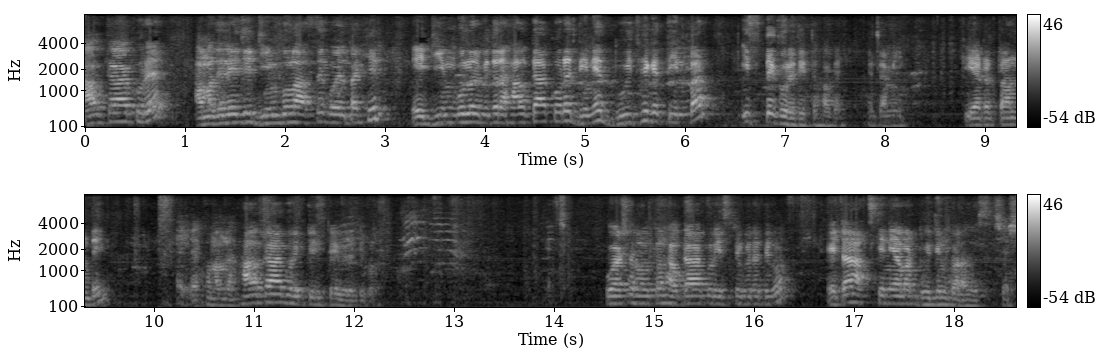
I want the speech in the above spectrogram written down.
হালকা করে আমাদের এই যে ডিমগুলো আছে কোয়েল পাখির, এই ডিমগুলোর ভিতরে হালকা করে দিনে দুই থেকে তিনবার স্প্রে করে দিতে হবে। এই যে আমি টিয়াটা টান দিই। এখন আমরা হালকা করে একটু স্প্রে করে দিব। কুয়াশার মতন হালকা করে স্প্রে করে দিব। এটা আজকে নিয়ে আমার দুই দিন করা হয়েছে শেষ।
